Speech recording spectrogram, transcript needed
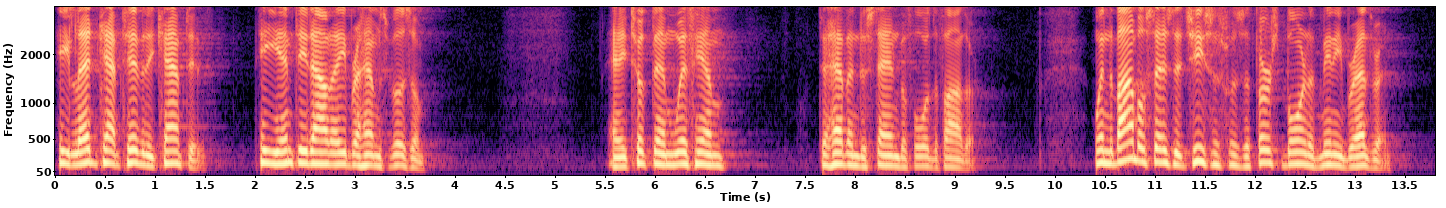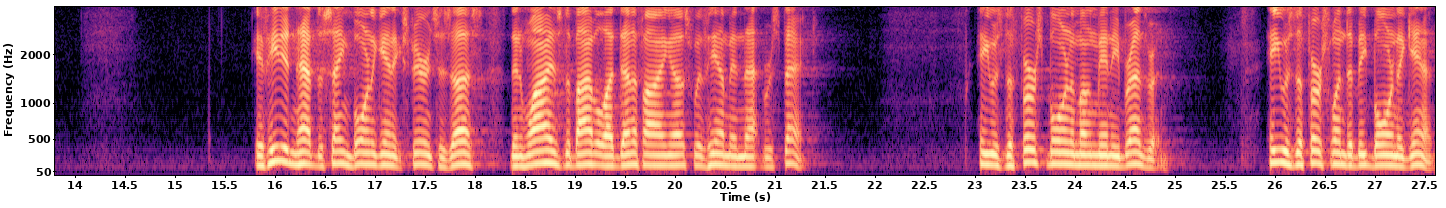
He led captivity captive. He emptied out Abraham's bosom. And he took them with him to heaven to stand before the Father. When the Bible says that Jesus was the firstborn of many brethren, if he didn't have the same born again experience as us, then why is the Bible identifying us with him in that respect? He was the firstborn among many brethren. He was the first one to be born again.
